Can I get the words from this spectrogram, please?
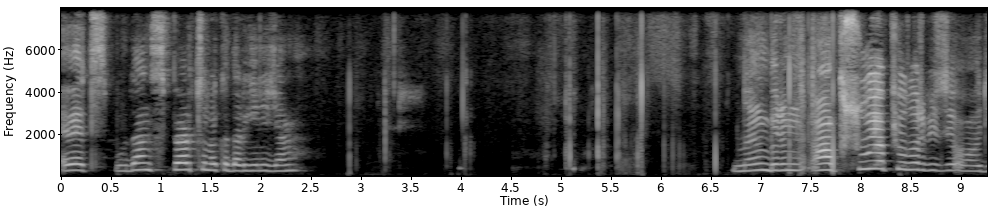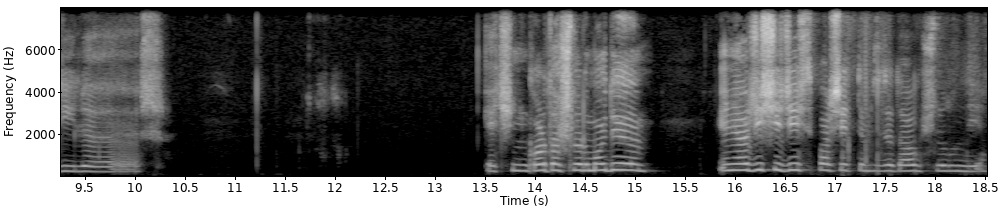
Evet buradan Spartan'a kadar geleceğim. Bunların bölüm... Aa pusu yapıyorlar bizi adiler. Geçin kardeşlerim haydi. Enerji içeceği sipariş ettim size daha güçlü olun diye.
